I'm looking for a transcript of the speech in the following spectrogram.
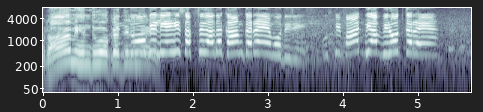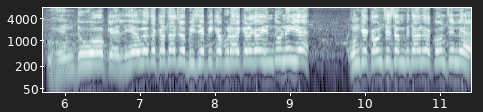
राम हिंदुओं के दिल हिंदुओं के लिए ही सबसे ज़्यादा काम कर रहे हैं मोदी जी। उसके बाद भी आप विरोध कर रहे हैं। हिंदुओं के लिए हुए तो कहता जो बीजेपी का बुराई करेगा वो हिंदू नहीं है। उनके कौन से संविधान है कौन सी में है?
